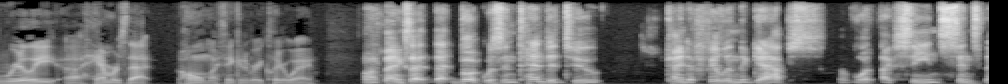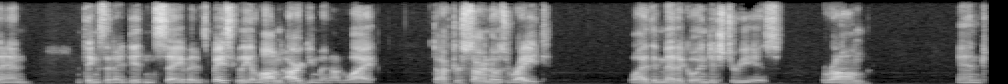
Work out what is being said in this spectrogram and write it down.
really uh, hammers that home. I think in a very clear way. Well, thanks. That that book was intended to kind of fill in the gaps of what I've seen since then and things that I didn't say. But it's basically a long argument on why Dr. Sarno's right, why the medical industry is wrong, and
